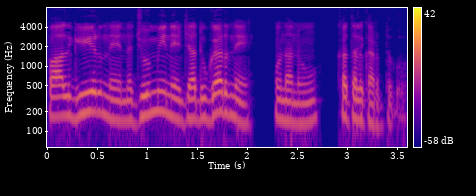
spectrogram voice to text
ਫਾਲਗੀਰ ਨੇ, ਨਜੂਮੀ ਨੇ, ਜਾਦੂਗਰ ਨੇ, ਉਹਨਾਂ ਨੂੰ ਕਤਲ ਕਰ ਦਵੋ।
